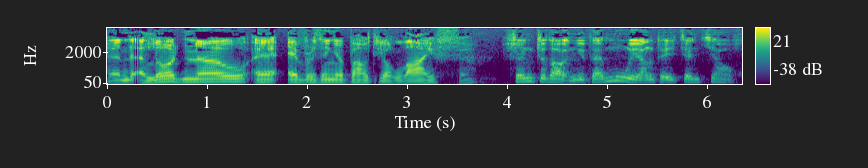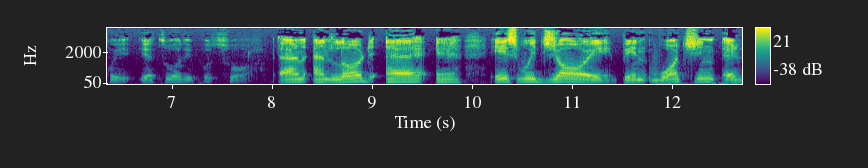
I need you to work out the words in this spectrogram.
And uh, Lord know uh, everything about your life. uh, 神知道你在牧羊这一间教会也做的不错。 And, and Lord uh, uh, is with joy been watching uh,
